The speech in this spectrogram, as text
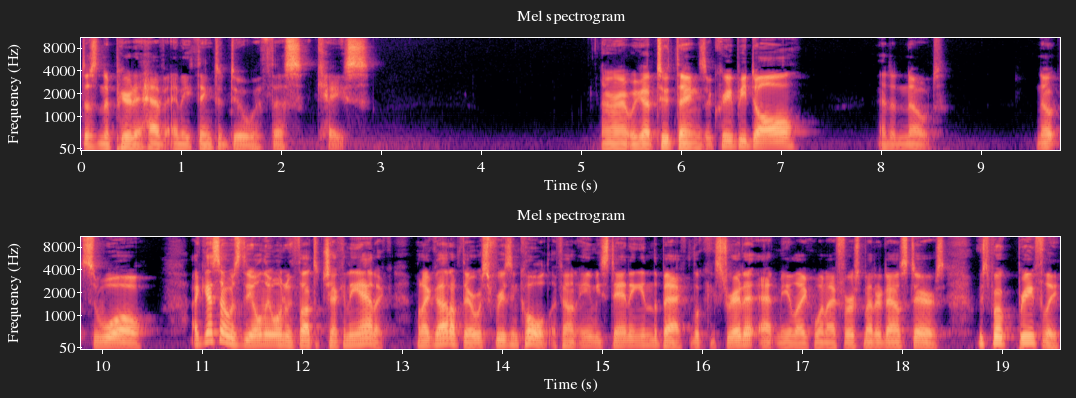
Doesn't appear to have anything to do with this case. All right, we got two things: a creepy doll and a note. Notes. Whoa. I guess I was the only one who thought to check in the attic. When I got up there, it was freezing cold. I found Amy standing in the back, looking straight at, me like when I first met her downstairs. We spoke briefly,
